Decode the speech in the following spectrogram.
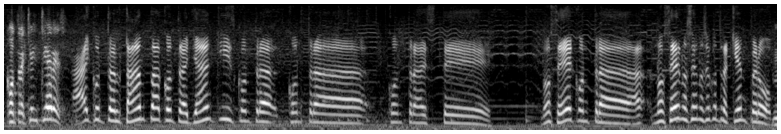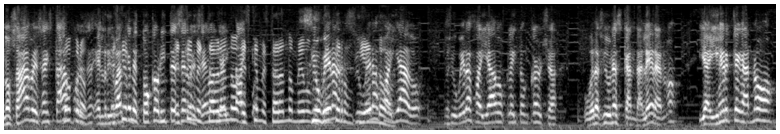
¿Contra quién quieres? Ay, contra el Tampa, contra Yankees, contra, contra, contra este no sé, contra. No sé, no sé, no sé contra quién, pero. No sabes, ahí está. pues, el rival que, le toca ahorita es, es que me está hablando, Es que me está dando memo. Si, hubiera, si hubiera fallado, si hubiera fallado Clayton Kershaw, hubiera sido una escandalera, ¿no? Y ayer que ganó.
